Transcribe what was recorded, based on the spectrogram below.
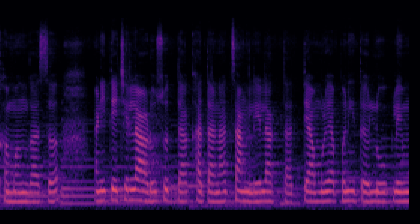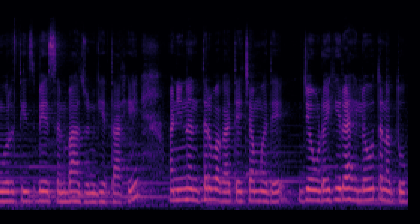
खमंग असं. आणि त्याचे लाडूसुद्धा खाताना चांगले लागतात. त्यामुळे आपण इथं लो फ्लेमवरतीच बेसन भाजून घेत आहे. आणि नंतर बघा त्याच्यामध्ये जेवढंही राहिलं होतं ना तूप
